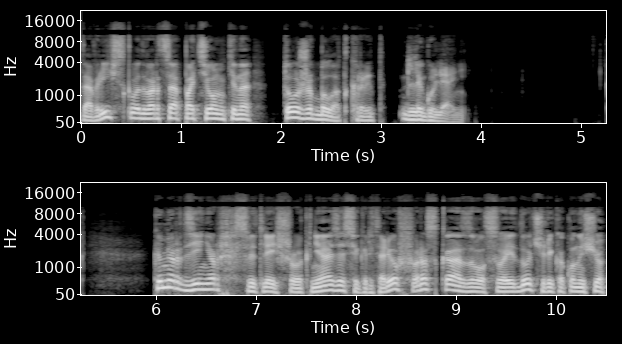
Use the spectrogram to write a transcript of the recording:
Таврического дворца Потемкина тоже был открыт для гуляний. Камердинер светлейшего князя Секретарев рассказывал своей дочери, как он еще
